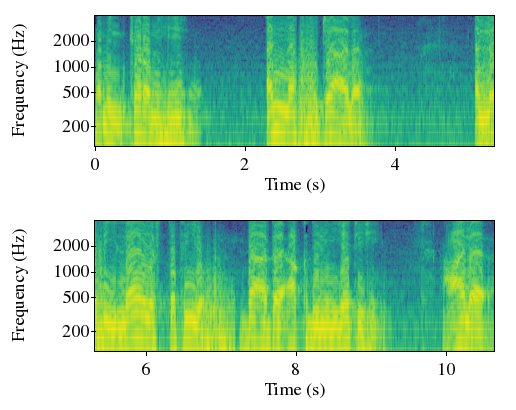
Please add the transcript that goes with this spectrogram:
ومن كرمه أنه جعل الذي لا يستطيع بعد عقد نيته على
